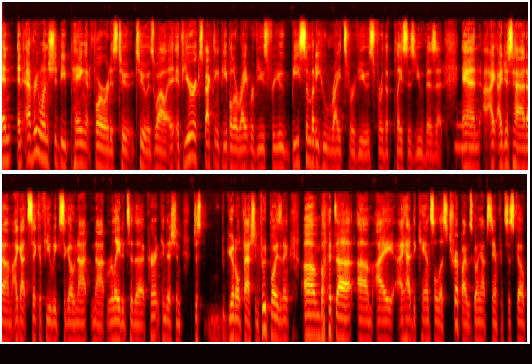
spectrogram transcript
and and everyone should be paying it forward as to too as well. If you're expecting people to write reviews for you be somebody who writes reviews for the places you visit. Mm-hmm. and I, I, just had um, i got sick a few weeks ago not not related to the current condition just good old fashioned food poisoning. Um, but uh, um, i i had to cancel this trip. I was going out to san francisco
